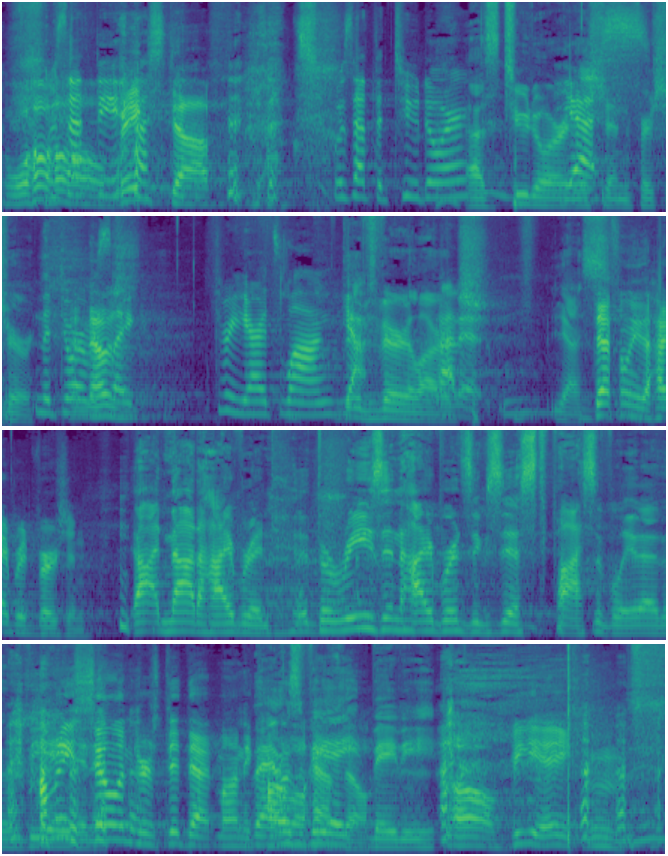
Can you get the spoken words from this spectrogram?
whoa, Was that the, big uh, stuff. Was that the two door? That was two door Yes. edition for sure. And the door And was, was- like three yards long. Yeah. It was very large. Got it. Yes. Definitely the hybrid version. Uh, not a hybrid. The reason hybrids exist, possibly. Uh, the V8 How many in it. cylinders did that Monte That Carlo was have, V8, though? baby. Oh, V8. mm.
